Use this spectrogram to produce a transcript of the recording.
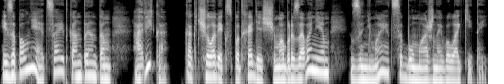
и заполняет сайт контентом, а Вика, как человек с подходящим образованием, занимается бумажной волокитой.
